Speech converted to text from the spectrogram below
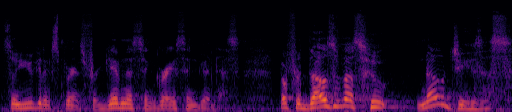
so you can experience forgiveness and grace and goodness. But for those of us who know Jesus,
